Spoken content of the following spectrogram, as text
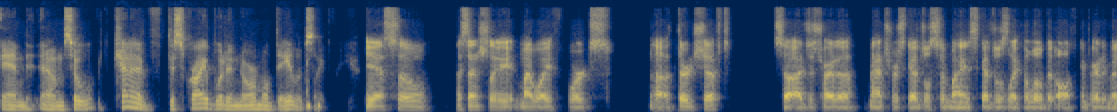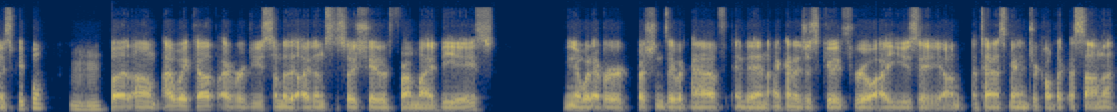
And um, so, kind of describe what a normal day looks like for you. Yeah, so essentially, my wife works uh, third shift. So I just try to match her schedule. So my schedule's like a little bit off compared to most people. Mm-hmm. But um, I wake up, I review some of the items associated from my VAs, you know, whatever questions they would have. And then I kind of just go through. I use a, um, a task manager called like Asana.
